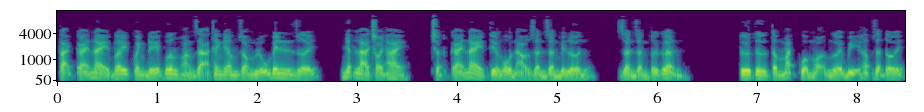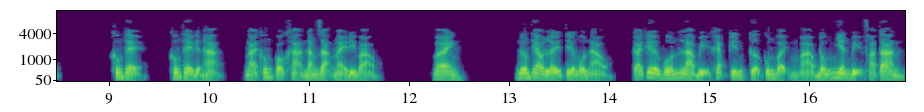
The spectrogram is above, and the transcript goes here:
tại cái này vây quanh đế vương hoàng giả thanh âm dòng lũ bên dưới, nhất là trói thai chật cái này tiếng ồn ào dần dần biến lớn, dần dần tới gần. Từ từ tầm mắt của mọi người bị hấp dẫn tới. Không thể không thể điện hạ, ngài không có khả năng dạng này đi vào. Và anh, nương theo lấy tiếng ồn ào, cái kia vốn là bị khép kín cửa cung vậy mà đống nhiên bị phá tan,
